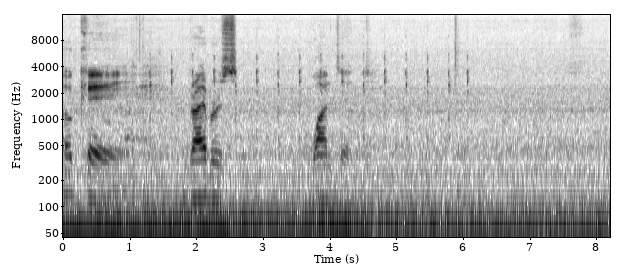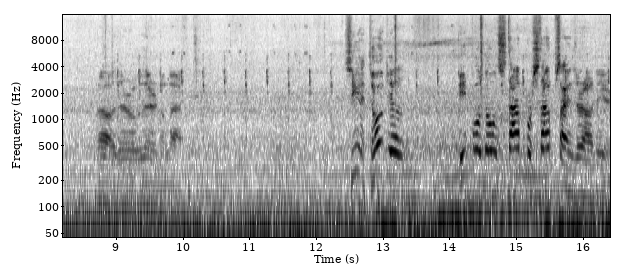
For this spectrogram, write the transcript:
Okay. Drivers wanted. Oh, they're over there on the left. See, I told you, people don't stop for stop signs around here.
